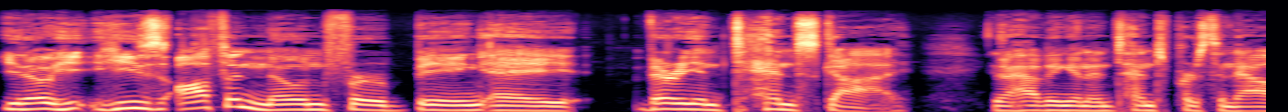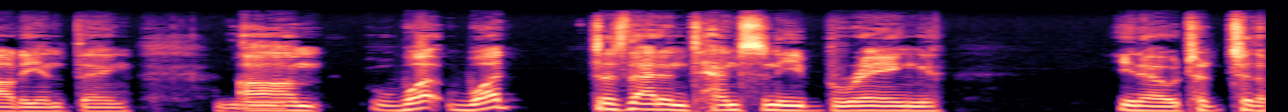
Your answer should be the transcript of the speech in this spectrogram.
you know, he, he's often known for being a very intense guy, you know, having an intense personality and thing. Um, what, what does that intensity bring, you know, to, to the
